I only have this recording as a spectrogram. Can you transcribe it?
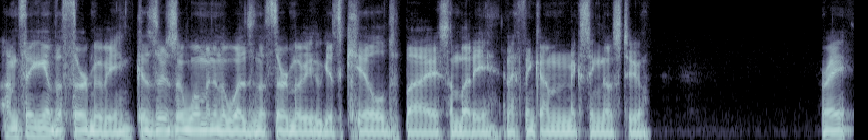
I'm thinking of the third movie because there's a woman in the woods in the third movie who gets killed by somebody, and I think I'm mixing those two. Right?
